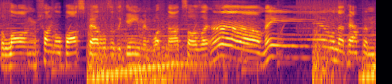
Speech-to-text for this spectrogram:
the long final boss battles of the game and whatnot, so I was like, oh man, when that happened.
